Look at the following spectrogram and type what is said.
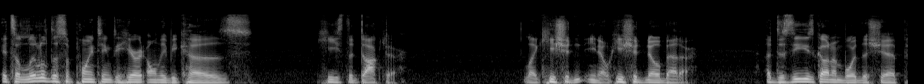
It's a little disappointing to hear it only because he's the doctor. Like he should, you know, he should know better. A disease got on board the ship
